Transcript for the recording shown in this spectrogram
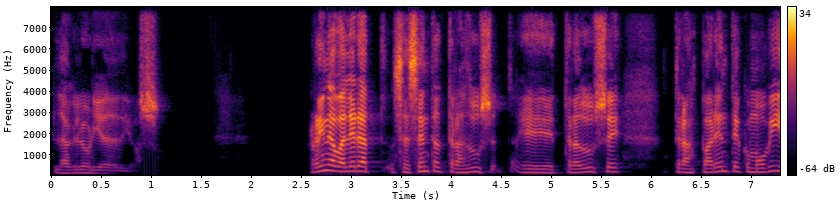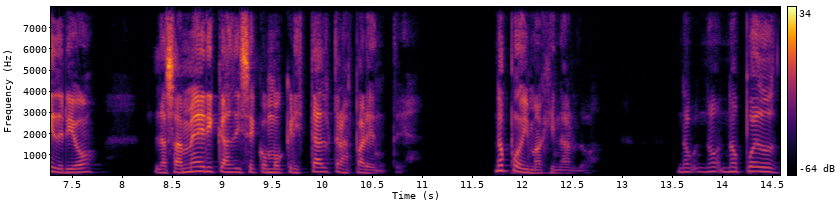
la gloria de Dios. Reina Valera 60 traduce, eh, traduce transparente como vidrio, las Américas dice como cristal transparente. No puedo imaginarlo. No, no, no puedo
